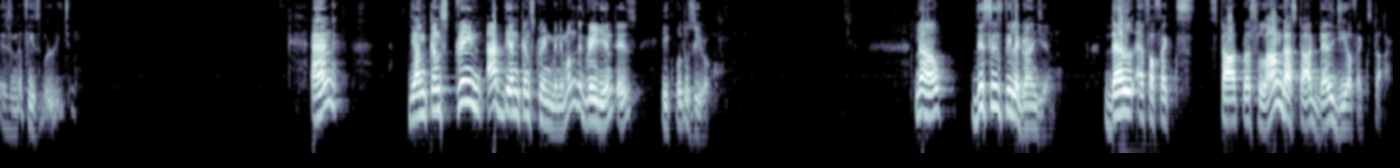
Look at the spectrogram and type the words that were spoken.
is in the feasible region. And the unconstrained, at the unconstrained minimum, the gradient is equal to zero. Now, this is the Lagrangian. Del f of x star plus lambda star del g of x star.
